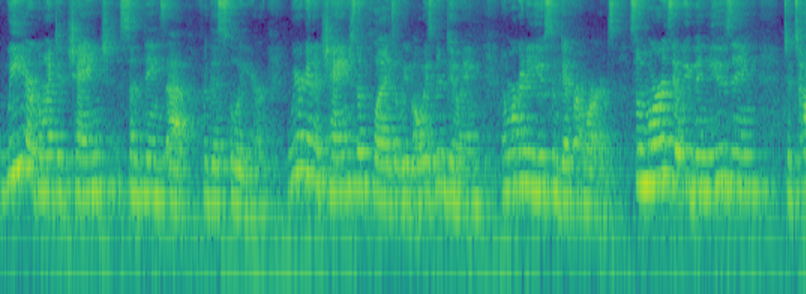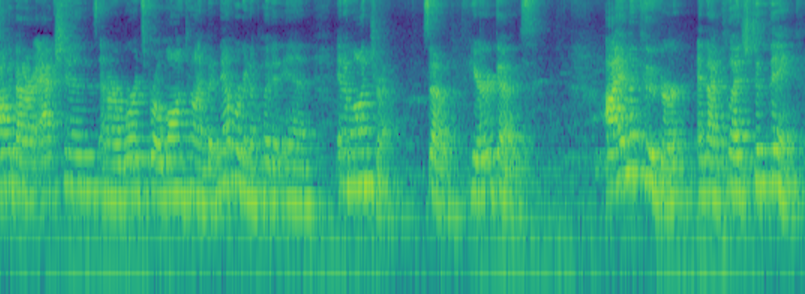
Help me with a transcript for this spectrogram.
We are going to change some things up for this school year. We're going to change the pledge that we've always been doing, and we're going to use some different words. Some words that we've been using to talk about our actions and our words for a long time, but now we're going to put it in in a mantra. So here it goes. I am a cougar, and I pledge to think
